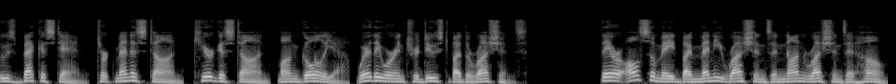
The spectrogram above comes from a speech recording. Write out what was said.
Uzbekistan, Turkmenistan, Kyrgyzstan, Mongolia, where they were introduced by the Russians. They are also made by many Russians and non-Russians at home.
